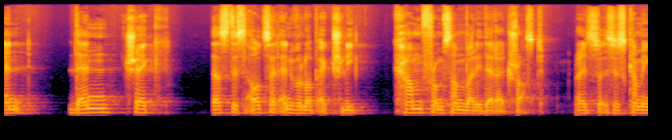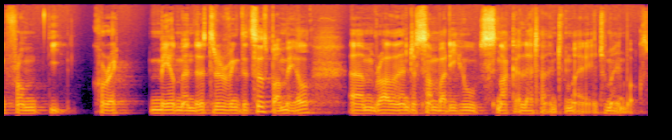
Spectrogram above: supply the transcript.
and then check does this outside envelope actually come from somebody that I trust, right? So is this coming from the correct mailman that is delivering the CISPA mail um, rather than just somebody who snuck a letter into my into my inbox.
